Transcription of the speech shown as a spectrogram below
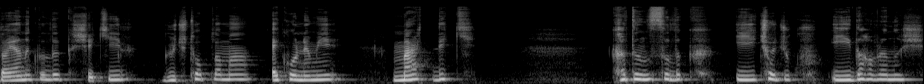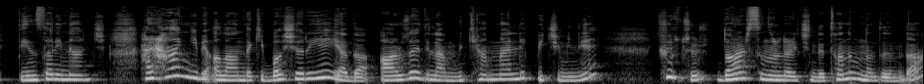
dayanıklılık, şekil, güç toplama, ekonomi, mertlik, kadınsılık, iyi çocuk, iyi davranış, dinsel inanç, herhangi bir alandaki başarıyı ya da arzu edilen mükemmellik biçimini kültür dar sınırlar içinde tanımladığında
